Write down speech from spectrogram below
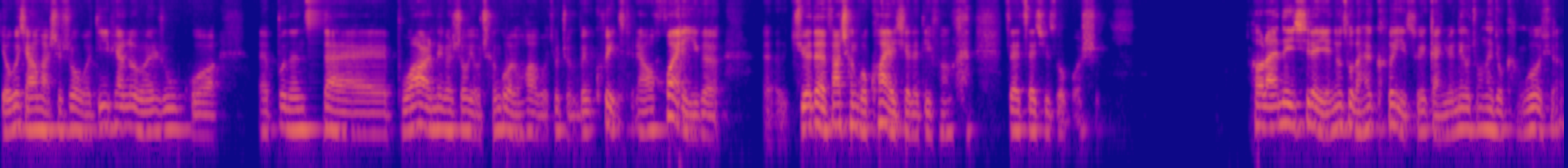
有个想法是说，我第一篇论文如果呃不能在博二那个时候有成果的话，我就准备 quit，然后换一个。呃，觉得发成果快一些的地方，再再去做博士。后来那一系列研究做的还可以，所以感觉那个状态就扛过去了。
